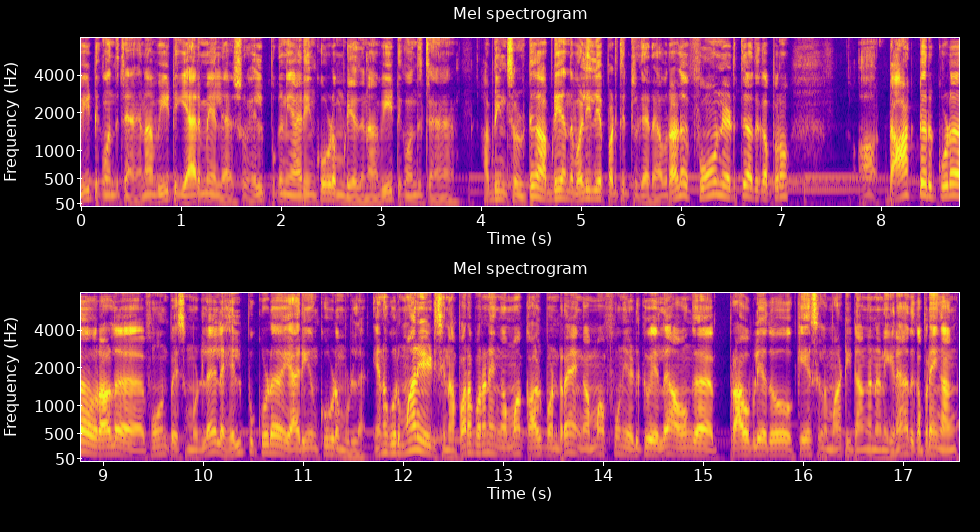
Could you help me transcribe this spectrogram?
வீட்டுக்கு வந்துட்டேன். ஏன்னா வீட்டுக்கு யாருமே இல்லை. ஸோ ஹெல்ப்புக்கு யாரையும் கூப்பிட முடியாது. நான் வீட்டுக்கு வந்துட்டேன். அப்படின்னு சொல்லிட்டு அப்படியே அந்த வழியிலே படுத்துட்டு இருக்காரு. அவரால் ஃபோன் எடுத்து அதுக்கப்புறம் டாக்டர் கூட அவரால் ஃபோன் பேச முடியல. இல்லை ஹெல்ப்பு கூட யாரையும் கூப்பிட முடியல. எனக்கு ஒரு மாதிரி ஆயிடுச்சு. நான் பரபரன்னு எங்கள் அம்மா கால் பண்ணுறேன் எங்கள் அம்மா ஃபோன் எடுக்கவே இல்லை. அவங்க ப்ராபப்ளி ஏதோ கேஸில் மாட்டிட்டாங்கன்னு நினைக்கிறேன். அதுக்கப்புறம் எங்கள்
